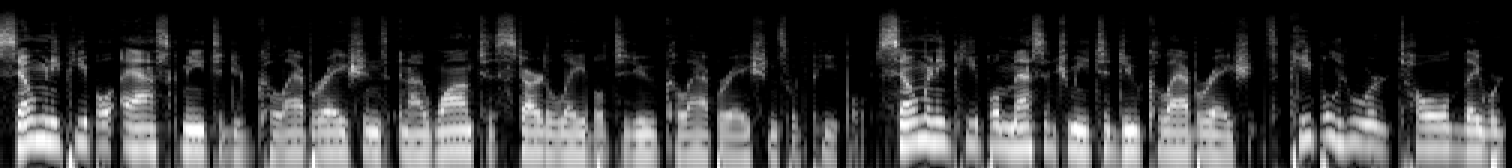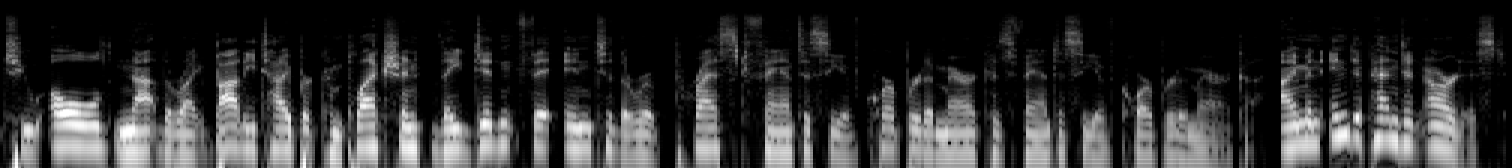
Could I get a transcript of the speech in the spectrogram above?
So many people ask me to do collaborations, and I want to start a label to do collaborations with people. So many people message me to do collaborations. People who were told they were too old, not the right body type or complexion, they didn't fit into the repressed fantasy of corporate America's fantasy of corporate America. I'm an independent artist.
